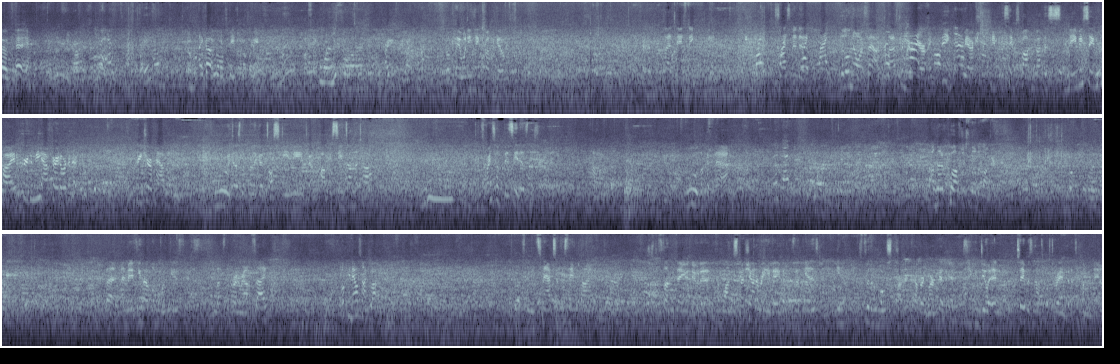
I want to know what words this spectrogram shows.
Okay. I got a little taste for you. One fork. Okay, what do you think, Bubba Is that tasty? Slicing into Little known fact, last time we were here, I think oh, we actually came to the same spot and got this maybe same pie. It occurred to me after I'd ordered it. Creature of habit. Ooh, it does look really good. It's all steamy. It's got poppy seeds on the top. Ooh. That's why so busy it is this early. Ooh, look at that. I'll let it cool off just a little bit longer. But, I mean, if you have little monkeys, it's, it lets outside. Okay, now it's not eat snacks at the same time. It's just a fun thing to do to come along, especially on a rainy day because it is, in, for the most part, covered market. So you can do it, and today was not supposed to rain, but it's coming down.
